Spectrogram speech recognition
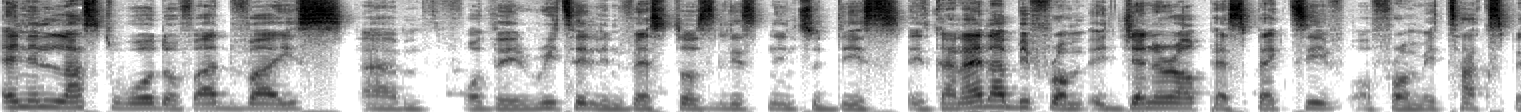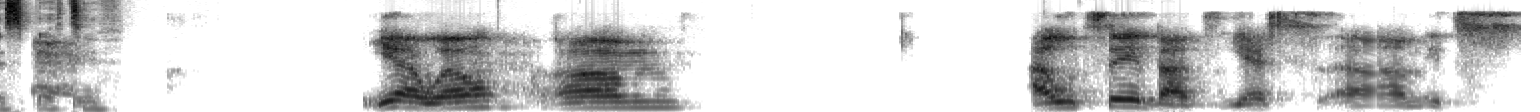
any last word of advice um, for the retail investors listening to this? It can either be from a general perspective or from a tax perspective. Yeah, well, um, I would say that yes, um, it's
